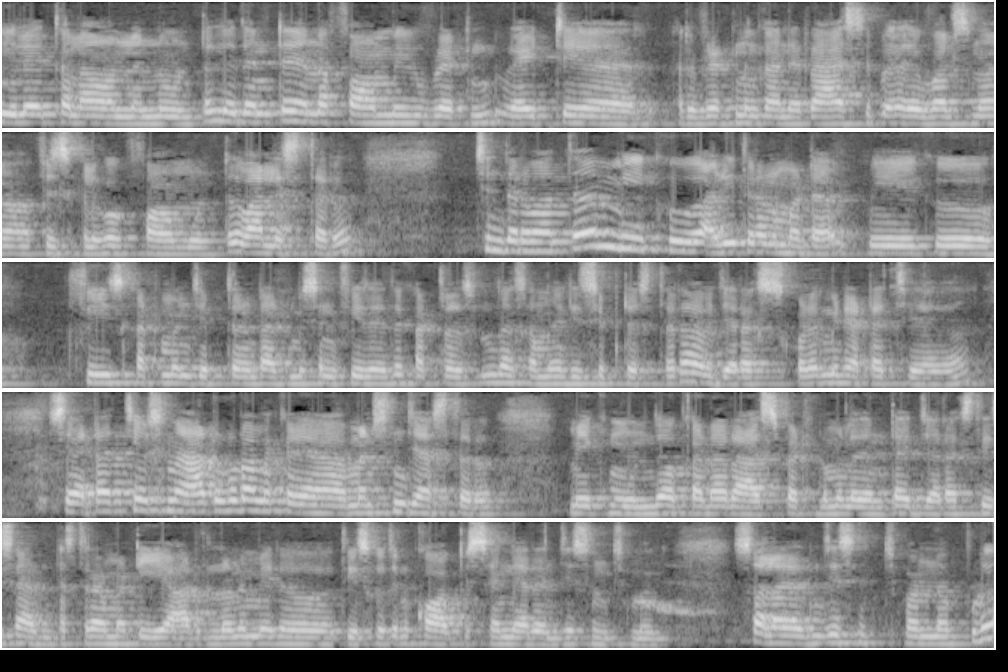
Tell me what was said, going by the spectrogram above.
వీలైతే అలా ఆన్లైన్లో ఉంటుంది లేదంటే ఏమైనా ఫామ్ మీకు రిటర్న్ రైట్ చే రిటర్న్ కానీ రాసి ఇవ్వాల్సిన ఫిజికల్గా ఒక ఫామ్ ఉంటుంది వాళ్ళు ఇస్తారు. ఇచ్చిన తర్వాత మీకు అడుగుతారు అనమాట మీకు ఫీజు కట్టమని చెప్తారంటే అడ్మిషన్ ఫీజు అయితే కట్టాల్సి ఉంది దానికి సంబంధించి రిసిప్ట్ ఇస్తారు అవి జెరాక్స్ కూడా మీరు అటాచ్ చేయాలి. సో అటాచ్ చేసిన ఆర్డర్ కూడా వాళ్ళకి మెన్షన్ చేస్తారు. మీకు ముందు అక్కడ రాసి పెట్టడం లేదంటే జెరాక్స్ తీసి అంటిస్తారు అనమాట ఈ ఆర్డర్లోనే మీరు తీసుకొచ్చిన కాపీస్ అన్ని అరేంజ్ చేసి ఉంచమని. సో అలా అరేంజ్ చేసి ఉంచమన్నప్పుడు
